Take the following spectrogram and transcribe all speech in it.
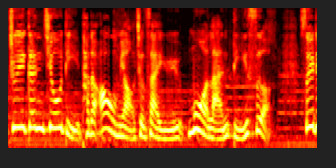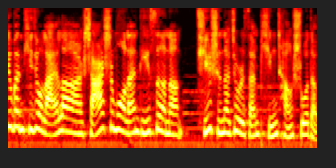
追根究底，它的奥妙就在于莫兰迪色。所以这问题就来了，啥是莫兰迪色呢？其实呢，就是咱平常说的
